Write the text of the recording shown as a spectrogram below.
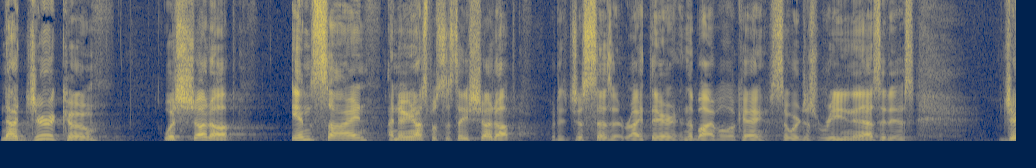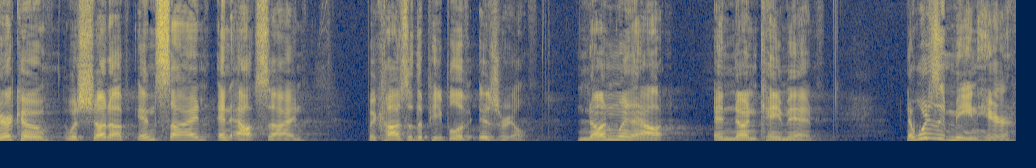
Now Jericho was shut up inside. I know you're not supposed to say shut up, but it just says it right there in the Bible, okay? So we're just reading it as it is. Jericho was shut up inside and outside because of the people of Israel. None went out and none came in. Now, what does it mean here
